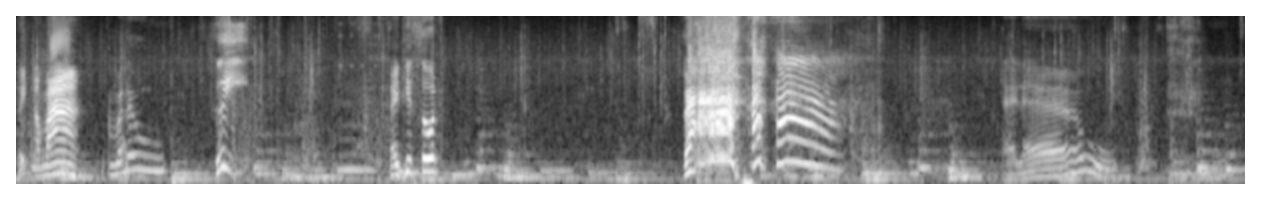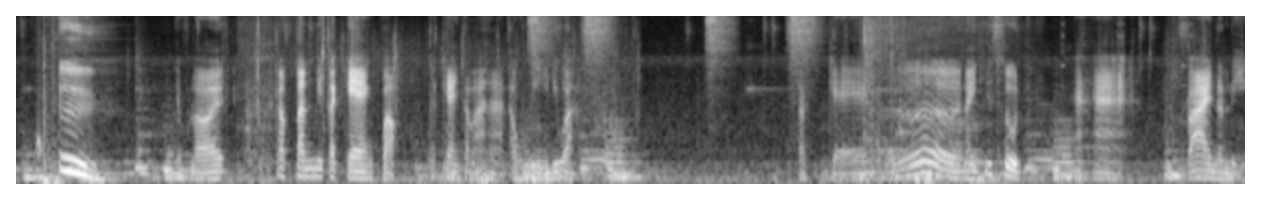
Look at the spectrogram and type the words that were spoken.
เฮ้ย เอามา เอามาดูเฮ้ยในที่สุดว้าฮ่าฮ่าได้แล้ว อือเรียบร้อย กัปตันมีตะแกรงเปล่าตะแกรงทำอาหารเอามีดีกว่า ตะแกรงเออ ในที่สุดฮ่าฮ่า finally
